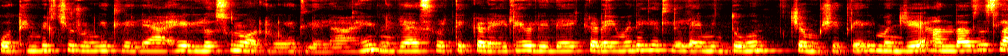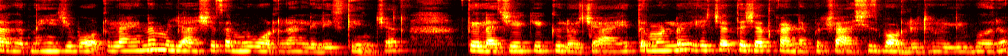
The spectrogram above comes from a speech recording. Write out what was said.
कोथिंबीर चिरून घेतलेली आहे लसूण वाटून घेतलेला आहे. म्हणजे गॅसवरती कढई ठेवलेली आहे. कढईमध्ये घेतलेली आहे मी दोन चमचे तेल. म्हणजे अंदाजच लागत नाही. ही जी बॉटल आहे ना म्हणजे अशीच आम्ही बॉटल आणलेली तीन चार. तेलाची एक एक किलोची आहे. तर म्हणलं ह्याच्यात त्याच्यात काढण्यापेक्षा अशीच बॉटली ठेवलेली बरं.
